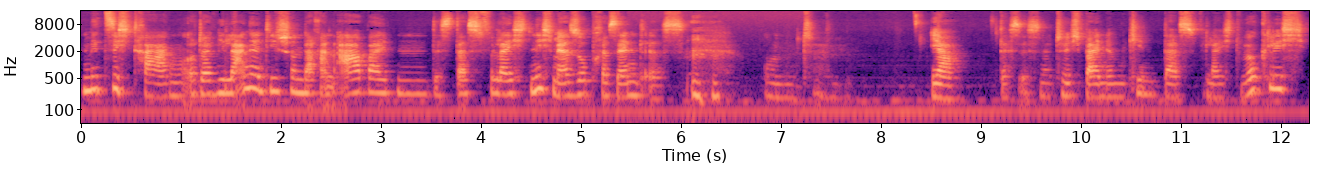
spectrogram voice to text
mit sich tragen oder wie lange die schon daran arbeiten, dass das vielleicht nicht mehr so präsent ist. Mhm. Und ähm, ja, das ist natürlich bei einem Kind, das vielleicht wirklich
